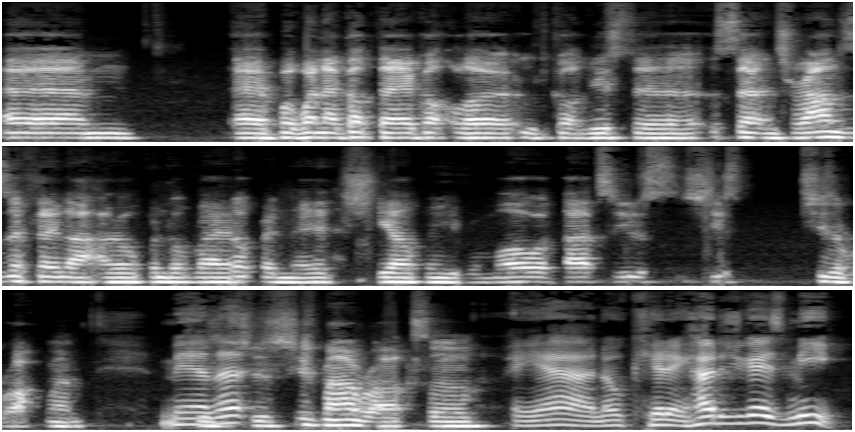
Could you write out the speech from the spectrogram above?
Um, uh, but when I got there, got uh, got used to certain surroundings, everything that I opened up right up, and uh, she helped me even more with that. So she was, she's she's a rock man. Man, she's, that she's, she's my rock. So yeah, no kidding. How did you guys meet?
